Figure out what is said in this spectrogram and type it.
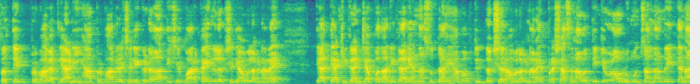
प्रत्येक प्रभागातल्या आणि ह्या प्रभाग रचनेकडं अतिशय बारकाईनं लक्ष द्यावं लागणार आहे. त्या त्या ठिकाणच्या पदाधिकाऱ्यांना सुद्धा ह्या बाबतीत दक्ष राहावं लागणार आहे. प्रशासनावरती केवळ अवलंबून चालणार नाही. त्यांना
